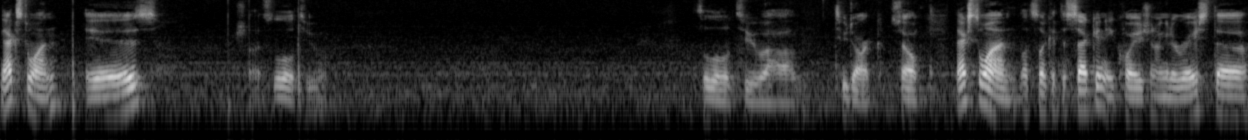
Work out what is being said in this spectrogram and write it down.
Next one is, actually that's a little too, it's a little too, um, too dark. So next one, let's look at the second equation. I'm going to erase the,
